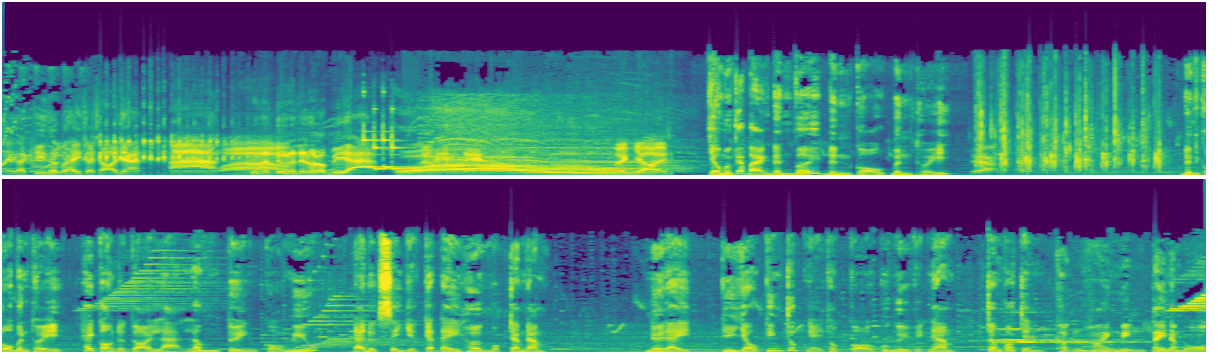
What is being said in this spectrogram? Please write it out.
này là tri thức là thấy sợ sợ nha à Wow. đừng lên đừng lên đỉnh Olympia Wow tuyệt vời Chào mừng các bạn đến với Đình Cổ Bình Thủy. Đình Cổ Bình Thủy hay còn được gọi là Long Tuyền Cổ Miếu đã được xây dựng cách đây hơn 100 năm. Nơi đây ghi dấu kiến trúc nghệ thuật cổ của người Việt Nam trong quá trình khẩn hoang miền Tây Nam Bộ.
